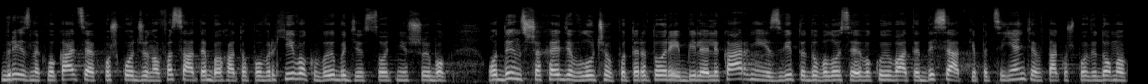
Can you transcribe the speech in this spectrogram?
в різних локаціях пошкоджено фасади багатоповерхівок, вибиті сотні шибок. Один з шахедів влучив по території біля лікарні. і Звідти довелося евакуювати десятки пацієнтів. Також повідомив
